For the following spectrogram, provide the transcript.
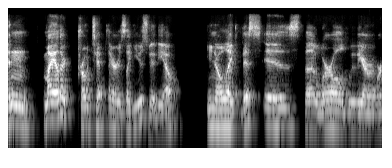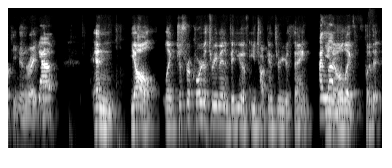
And my other pro tip there is like use video. You know, like this is the world we are working in right yeah. now. And y'all, like just record a three minute video of you talking through your thing. I love you know, it. like put it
